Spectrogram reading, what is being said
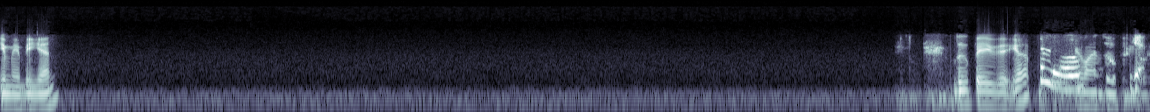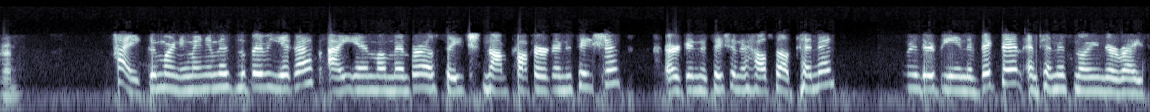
You may begin. Lupe, yep. Hello. Your line's open. Yeah. Go ahead. Hi, good morning. My name is Lupe Villegas. I am a member of SAJE nonprofit organization, organization that helps out tenants when they're being evicted and tenants knowing their rights.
